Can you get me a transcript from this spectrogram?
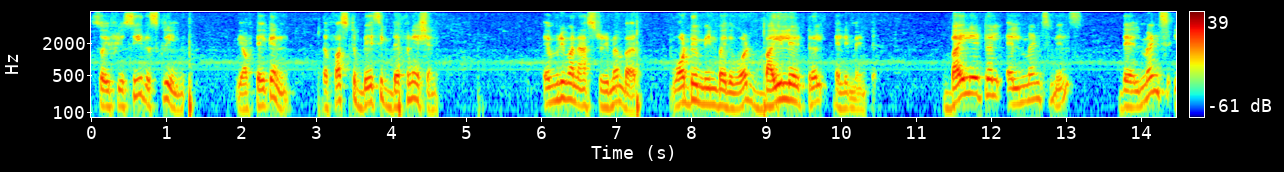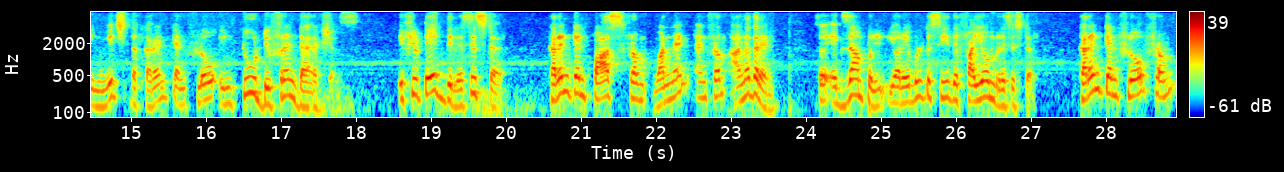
So if you see the screen, we have taken the first basic definition. Everyone has to remember what do you mean by the word bilateral element bilateral elements means the elements in which the current can flow in two different directions. If you take the resistor current can pass from one end and from another end. So example you are able to see the 5 ohm resistor. Current can flow from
